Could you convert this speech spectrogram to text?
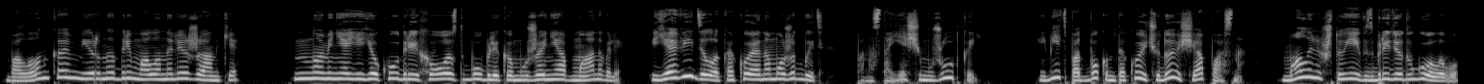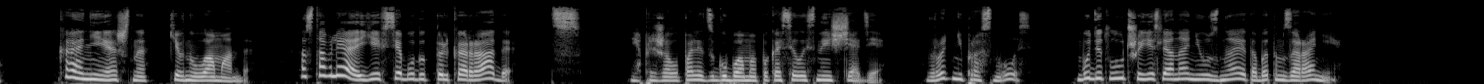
Балонка мирно дремала на лежанке, но меня ее кудри и хвост бубликом уже не обманывали. Я видела, какой она может быть, по-настоящему жуткой. Иметь под боком такое чудовище опасно. Мало ли, что ей взбредет в голову. «Конечно», — кивнула Аманда. «Оставляй, ей все будут только рады». «Тсс». Я прижала палец к губам и покосилась на исчадие. Вроде не проснулась. Будет лучше, если она не узнает об этом заранее.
